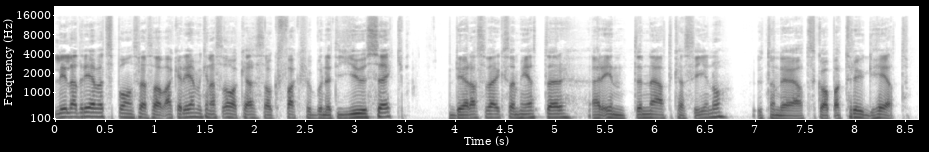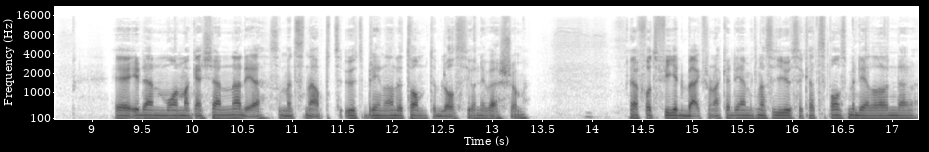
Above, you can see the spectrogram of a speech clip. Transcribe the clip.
Lilla Drevet sponsras av Akademikernas A-kassa och fackförbundet Jusek. Deras verksamheter är inte nätkasino, utan det är att skapa trygghet i den mån man kan känna det som ett snabbt utbrinnande tomtebloss i universum. Jag har fått feedback från Akademikernas och Jusek att sponsmeddelanden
